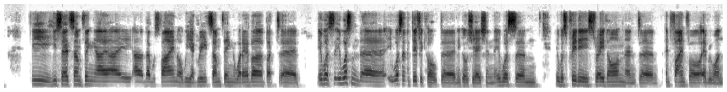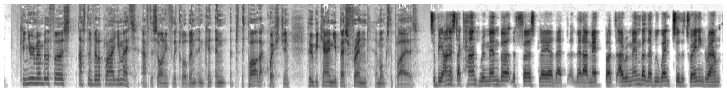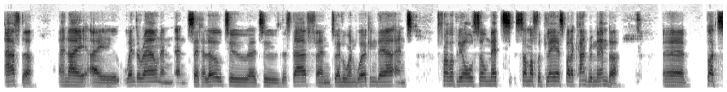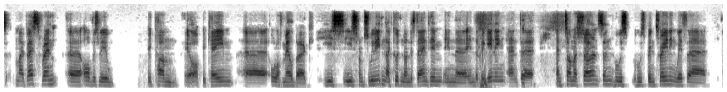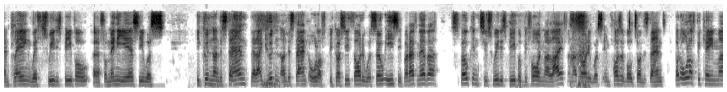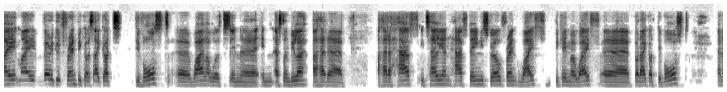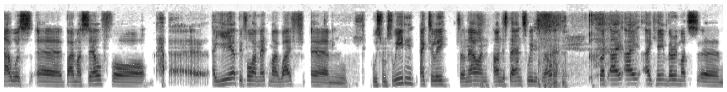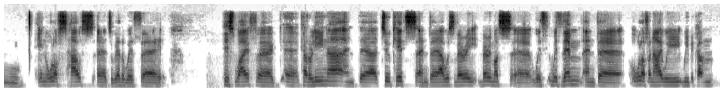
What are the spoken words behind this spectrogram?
he he said something I, I uh, that was fine, or we agreed something, whatever. But uh, it was it wasn't uh, it wasn't a difficult uh, negotiation. It was um, it was pretty straight on and and fine for everyone. Can you remember the first Aston Villa player you met after signing for the club? And, and, and as part of that question, who became your best friend amongst the players? to be honest, I can't remember the first player that that I met, but I remember that we went to the training ground after, and I I went around and and said hello to uh, to the staff and to everyone working there, and probably also met some of the players, but I can't remember. Uh, but my best friend uh, obviously become or became uh, Olof Mellberg. He's he's from Sweden. I couldn't understand him in the in the beginning, and uh, and Thomas Sorensen, who's who's been training with uh, and playing with Swedish people uh, for many years. He was he couldn't understand that I couldn't understand Olof because he thought it was so easy. But I've never spoken to Swedish people before in my life, and I thought it was impossible to understand. But Olof became my my very good friend because I got divorced uh, while I was in uh, in Aston Villa. I had a I had a half Italian, half Danish girlfriend, wife became my wife, uh, but I got divorced, and I was uh, by myself for uh, a year before I met my wife, um, who's from Sweden actually. So now I understand Swedish well. but I, I, I came very much um, in Olof's house uh, together with uh, his wife uh, uh, Carolina and their two kids, and uh, I was very very much uh, with with them. And uh, Olof and I we we become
